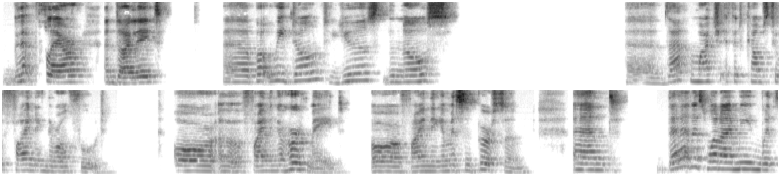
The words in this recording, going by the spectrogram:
flare and dilate uh, but we don't use the nose uh, that much if it comes to finding their own food or uh, finding a herd mate or finding a missing person. And that is what I mean with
